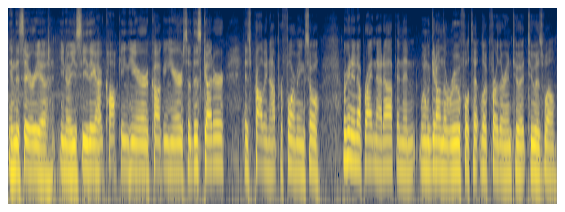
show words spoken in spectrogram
in this area? You know, you see they got caulking here, caulking here. So this gutter is probably not performing. So we're gonna end up writing that up. And then when we get on the roof, we'll look further into it too as well.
